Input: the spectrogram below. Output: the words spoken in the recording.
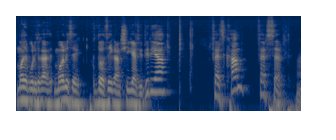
Μόλις πουληθήκα- Μόλις εκδοθήκαν χίλια εισιτήρια, first come, first served. Μμ.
